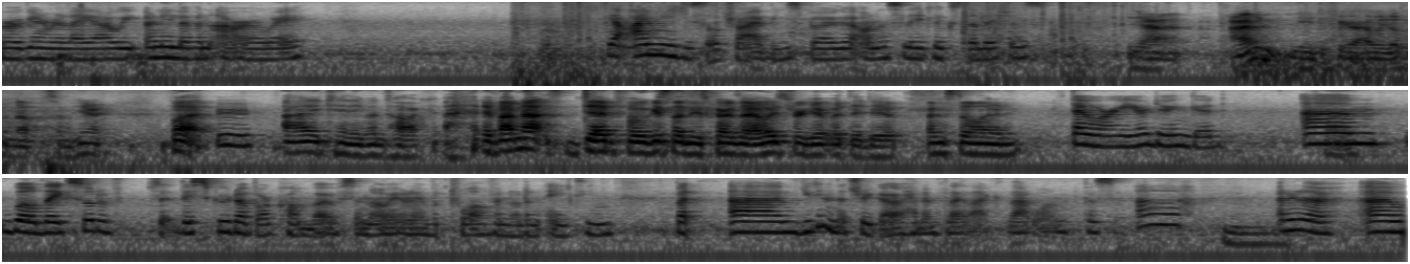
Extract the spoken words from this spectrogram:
Bergen Relay. We only live an hour away. Yeah, I need to still try a beast burger. Honestly, it looks delicious. Yeah, I need to figure out how we open up some here. But Mm. I can't even talk. if I'm not dead focused on these cards, I always forget what they do. I'm still learning. Don't worry, you're doing good. Um, well, they sort of they screwed up our combo, so now we only have a twelve and not an eighteen. But um, you can literally go ahead and play like that one, because uh, I don't know. Uh,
